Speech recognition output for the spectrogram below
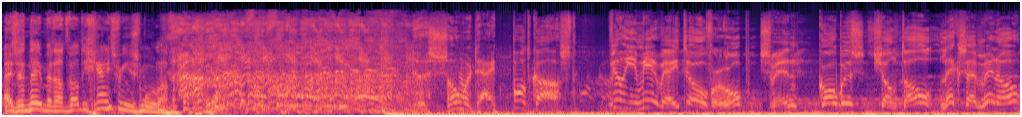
Hij zegt, nee, maar dat wel die grijns van je smoel af. De Zomertijd Podcast. Wil je meer weten over Rob, Sven, Kobus, Chantal, Lex en Menno?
